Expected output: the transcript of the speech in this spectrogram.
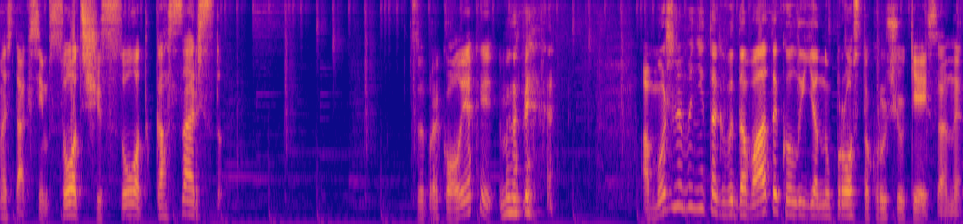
ось так, 700, 600, косарь 100. Це прикол який? Мене. А можна мені так видавати, коли я ну просто кручу кейси, а не.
